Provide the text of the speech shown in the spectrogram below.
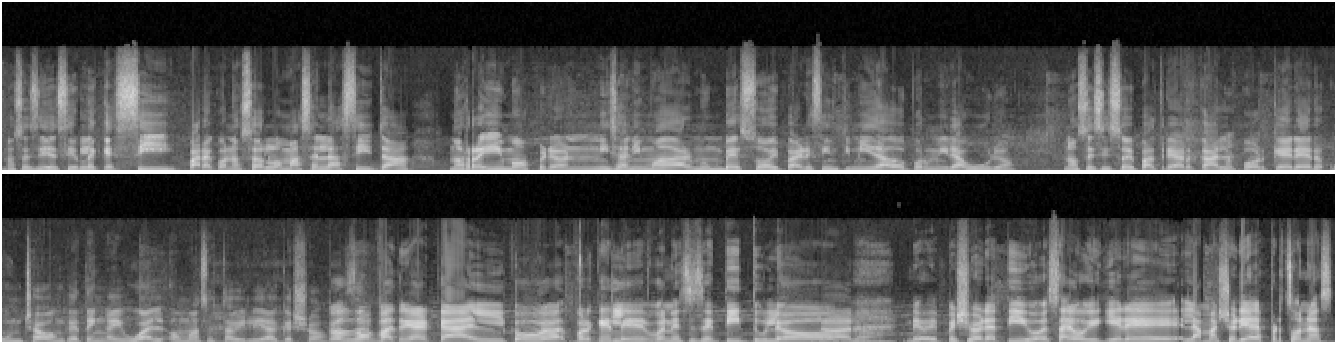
no sé si decirle que sí para conocerlo más en la cita. Nos reímos, pero ni se animó a darme un beso y parece intimidado por mi laburo. No sé si soy patriarcal por querer un chabón que tenga igual o más estabilidad que yo. No sos patriarcal. ¿Cómo, ¿Por qué le pones ese título Claro. peyorativo? Es algo que quiere la mayoría de las personas.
